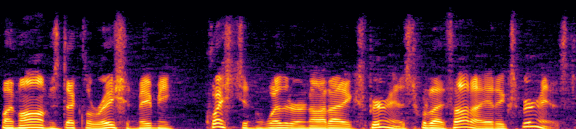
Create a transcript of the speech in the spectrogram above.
my mom's declaration made me question whether or not I experienced what I thought I had experienced.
